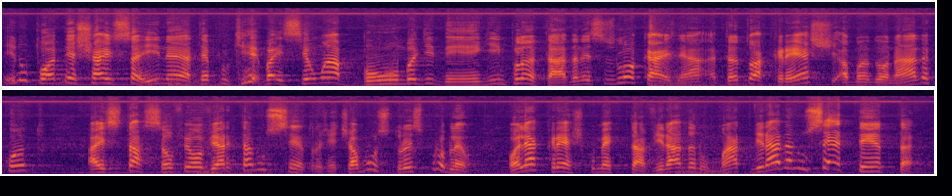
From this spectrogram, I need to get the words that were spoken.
e não pode deixar isso aí, né? Até porque vai ser uma bomba de dengue implantada nesses locais, né? Tanto a creche abandonada quanto a estação ferroviária que está no centro. A gente já mostrou esse problema. Olha a creche como é que está, virada no mato, virada nos 70,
